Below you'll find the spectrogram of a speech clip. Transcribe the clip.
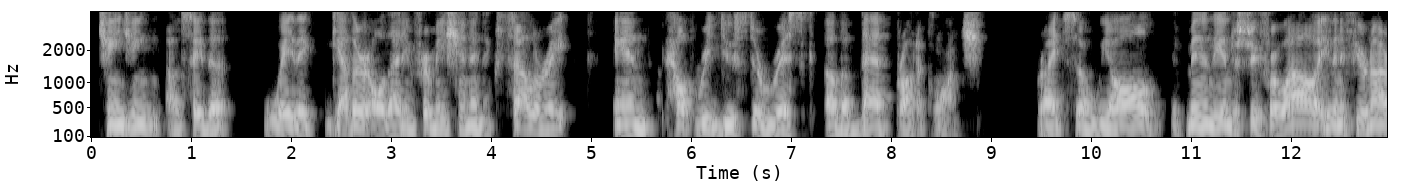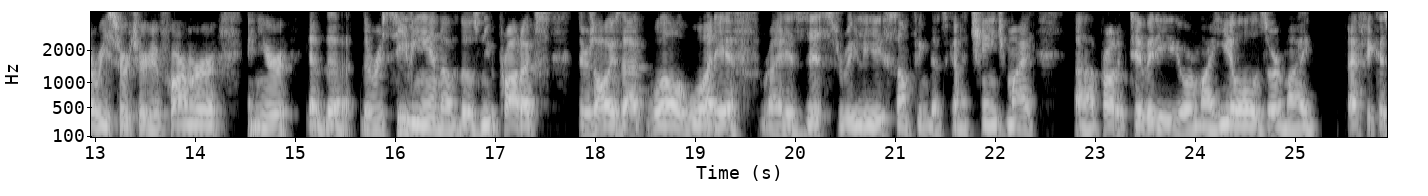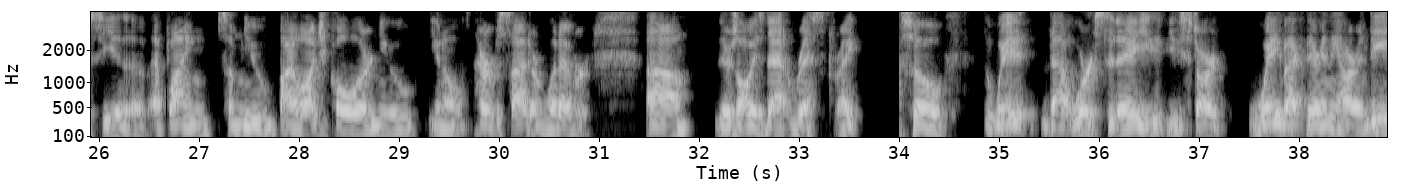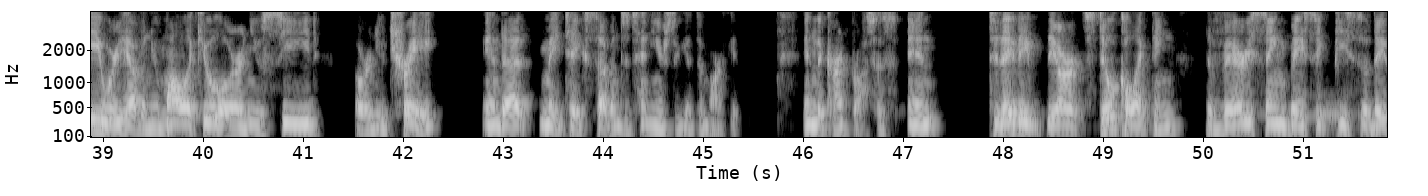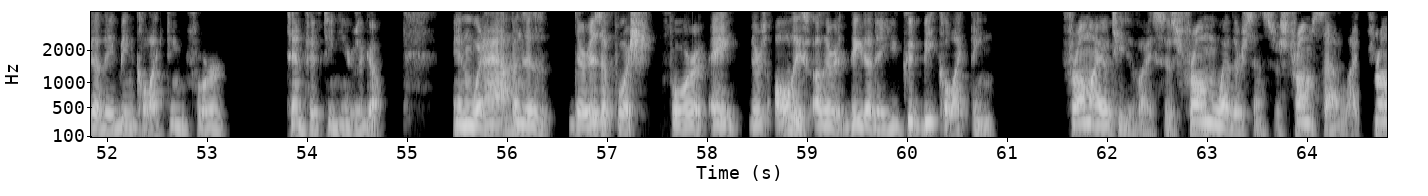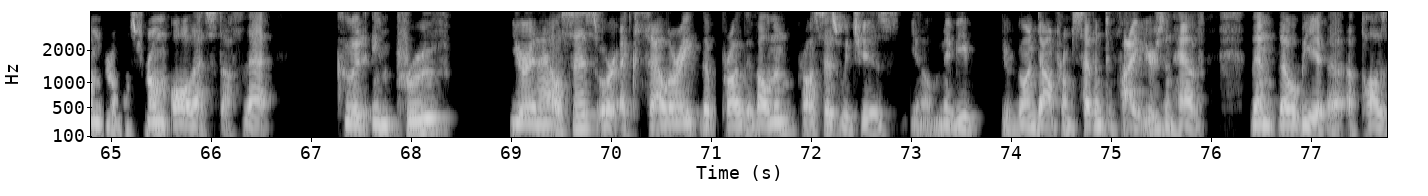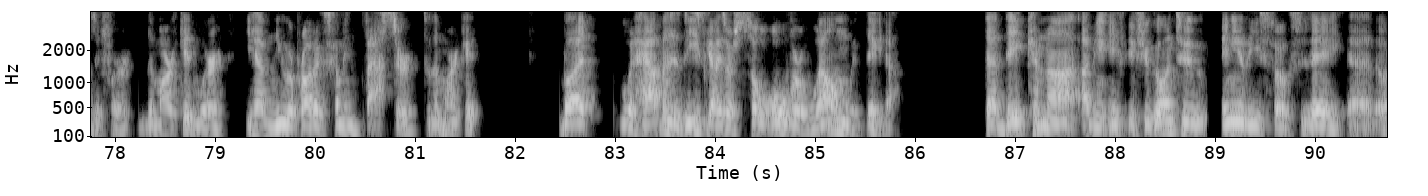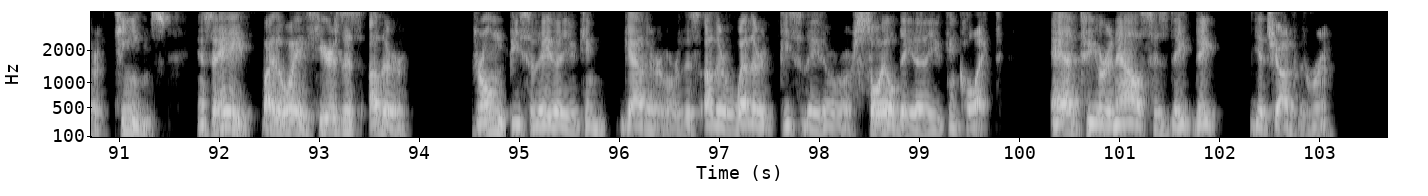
changing, I would say, the way they gather all that information and accelerate and help reduce the risk of a bad product launch. Right. So we all have been in the industry for a while. Even if you're not a researcher, you're a farmer and you're at the, the receiving end of those new products, there's always that, well, what if, right? Is this really something that's going to change my uh, productivity or my yields or my efficacy of applying some new biological or new, you know, herbicide or whatever? Um, there's always that risk, right? So the way that works today, you, you start way back there in the R&D where you have a new molecule or a new seed or a new trait, and that may take seven to 10 years to get to market in the current process. And today they, they are still collecting the very same basic pieces of data they've been collecting for 10, 15 years ago. And what happens is there is a push for, hey, there's all these other data that you could be collecting from IoT devices, from weather sensors, from satellite, from drones, from all that stuff that could improve your analysis or accelerate the product development process, which is, you know, maybe you're going down from seven to five years and have then that will be a, a positive for the market where you have newer products coming faster to the market. But what happens is these guys are so overwhelmed with data that they cannot. I mean, if, if you go into any of these folks today uh, or teams and say, hey, by the way, here's this other drone piece of data you can gather, or this other weather piece of data, or soil data you can collect, add to your analysis, they, they get you out of the room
